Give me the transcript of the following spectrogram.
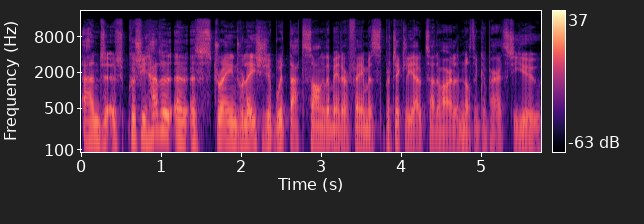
And because she had a, a, a strained relationship with that song that made her famous, particularly outside of Ireland, Nothing Compares to You.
